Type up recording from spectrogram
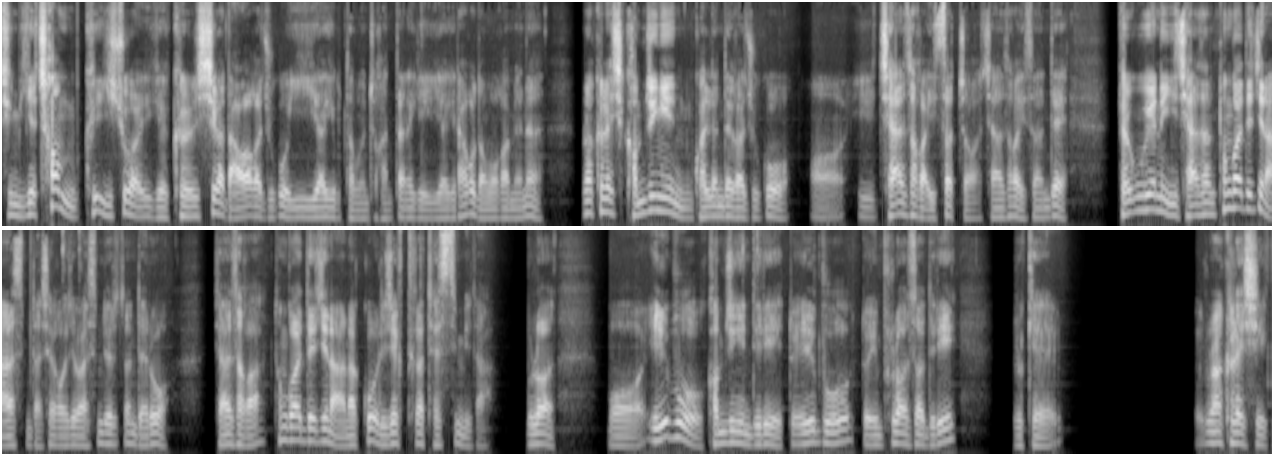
지금 이게 처음 그 이슈가 이게 글씨가 나와가지고 이 이야기부터 먼저 간단하게 이야기를 하고 넘어가면은 루나 클래식 검증인 관련돼 가지고 어 이 제안서가 있었죠. 제안서가 있었는데 결국에는 이 제안서는 통과되지는 않았습니다. 제가 어제 말씀드렸던 대로 제안서가 통과되지는 않았고 리젝트가 됐습니다. 물론 뭐 일부 검증인들이 또 일부 또 인플루언서들이 이렇게 루나 클래식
